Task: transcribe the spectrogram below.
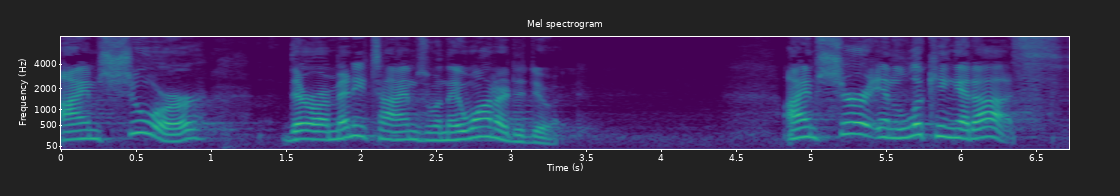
I'm sure there are many times when they wanted to do it. I'm sure in looking at us,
